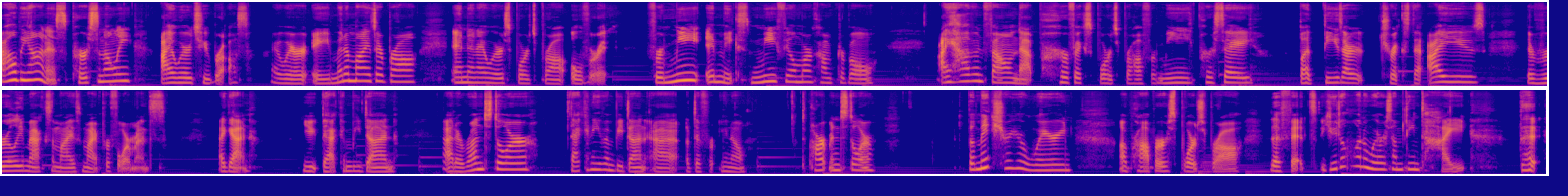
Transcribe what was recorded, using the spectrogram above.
I'll be honest, personally, I wear two bras. I wear a minimizer bra and then I wear a sports bra over it. For me, it makes me feel more comfortable I haven't found that perfect sports bra for me per se, but these are tricks that I use that really maximize my performance. Again, you that can be done at a run store, that can even be done at a different, you know, department store. But make sure you're wearing a proper sports bra that fits. You don't want to wear something tight that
